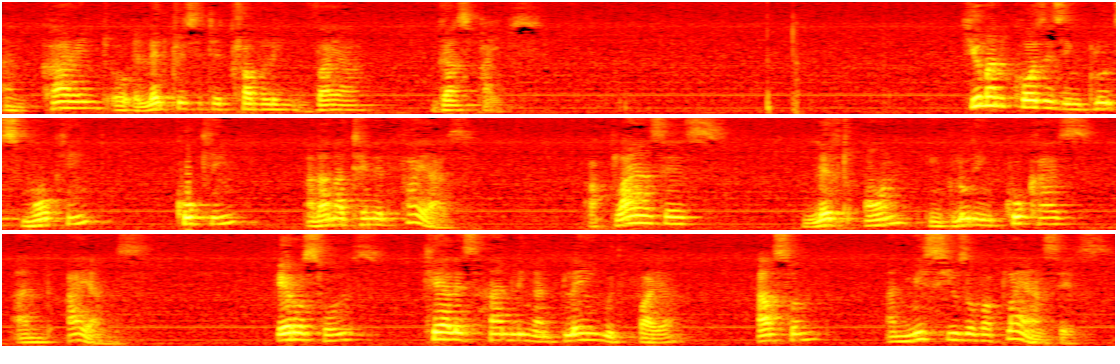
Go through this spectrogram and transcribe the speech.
and current or electricity traveling via gas pipes. Human causes include smoking, cooking, and unattended fires, appliances left on, including cookers and irons, aerosols, careless handling and playing with fire, arson, and misuse of appliances.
